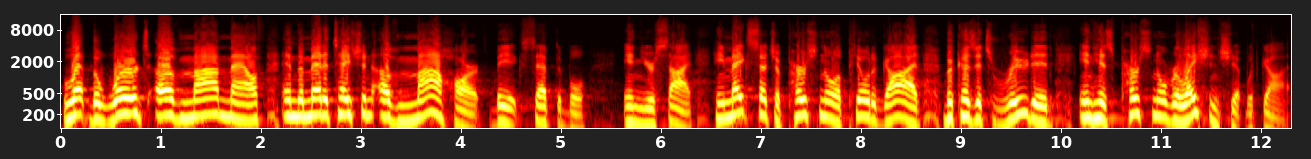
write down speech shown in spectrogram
Let the words of my mouth and the meditation of my heart be acceptable in your sight. He makes such a personal appeal to God because it's rooted in his personal relationship with God.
